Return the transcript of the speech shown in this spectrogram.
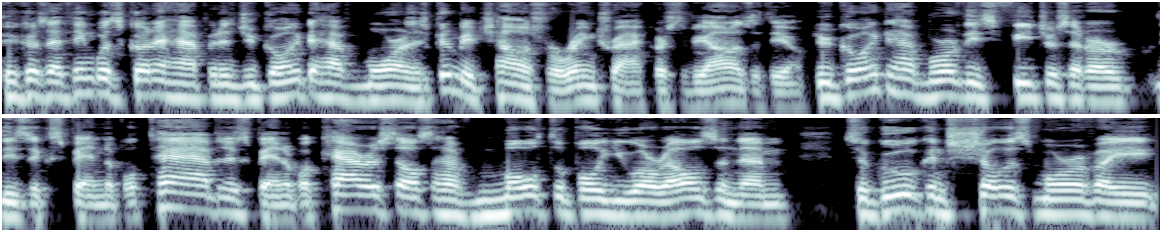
because I think what's going to happen is you're going to have more, and it's going to be a challenge for rank trackers, to be honest with you. You're going to have more of these features that are these expandable tabs, expandable carousels that have multiple URLs in them. So Google can show us more of a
